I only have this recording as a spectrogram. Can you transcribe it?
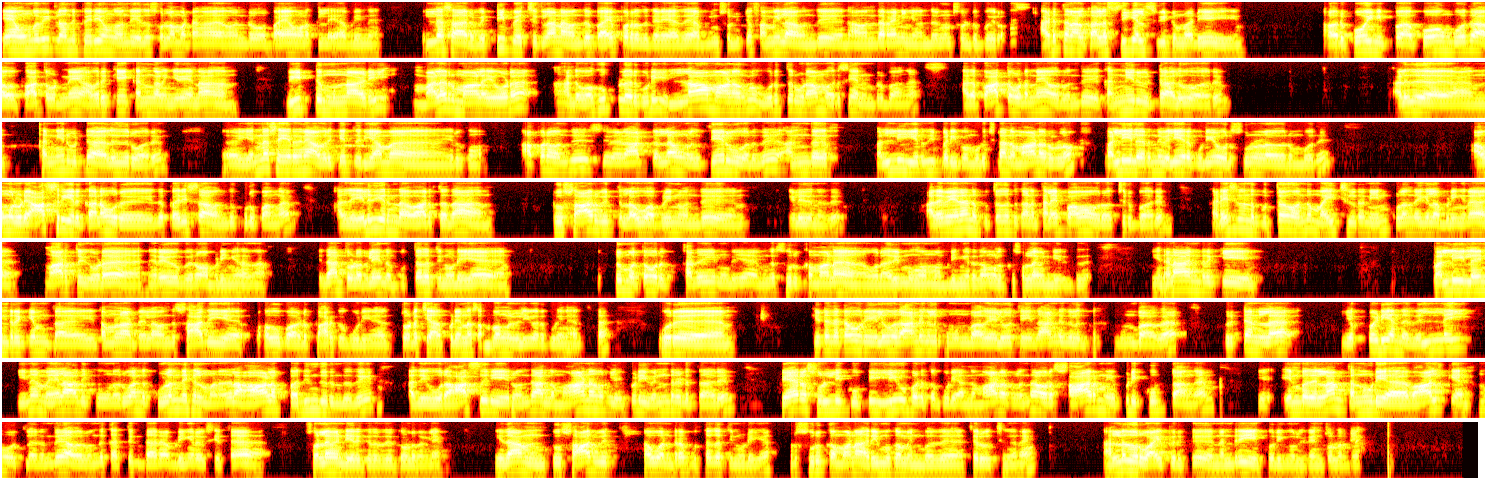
ஏன் உங்க வீட்டுல வந்து பெரியவங்க வந்து எதுவும் சொல்ல மாட்டாங்க? பயம் உனக்கு இல்லையா அப்படின்னு. இல்ல சார் வெட்டி பேச்சுக்கெல்லாம் நான் வந்து பயப்படுறது கிடையாது அப்படின்னு சொல்லிட்டு ஃபமிலா வந்து நான் வந்துடுறேன் நீங்க வந்துருங்கன்னு சொல்லிட்டு போயிடும் அடுத்த நாள் காலைல சிஎல்ஸ் வீட்டு முன்னாடி அவர் போய் நிப்ப போகும்போது அவர் பார்த்த உடனே அவருக்கே கண் கலங்கிடும் ஏன்னா வீட்டு முன்னாடி மலர் மாலையோட அந்த வகுப்புல இருக்கக்கூடிய எல்லா மாணவர்களும் ஒருத்தர் விடாம வரிசையா நின்றுப்பாங்க. அதை பார்த்த உடனே அவர் வந்து கண்ணீர் விட்டு அழுவாரு. அழுது கண்ணீர் விட்டு அழுதுருவாரு. என்ன செய்யறதுனே அவருக்கே தெரியாம இருக்கும். அப்புறம் வந்து சில நாட்கள்ல அவங்களுக்கு தேர்வு வருது. அந்த பள்ளி இறுதி படிப்பை முடிச்சுட்டு அந்த மாணவர்களும் பள்ளியில இருந்து வெளியேறக்கூடிய ஒரு சூழ்நிலை வரும்போது அவங்களுடைய ஆசிரியருக்கான ஒரு இது பரிசா வந்து கொடுப்பாங்க. அதுல எழுதியிருந்த வார்த்தை தான் டு சார் வித் லவ் அப்படின்னு வந்து எழுதினது. அதவே தான் அந்த புத்தகத்துக்கான தலைப்பாவும் அவர் வச்சிருப்பாரு. கடைசியில் இந்த புத்தகம் வந்து மை சில்ட்ரன் என் குழந்தைகள் அப்படிங்கிற வார்த்தையோட நிறைவு பெறும் அப்படிங்கிறதான் இதான் தொடர்லேயே இந்த புத்தகத்தினுடைய ஒட்டுமொத்த ஒரு கதையினுடைய மிக சுருக்கமான ஒரு அறிமுகம் அப்படிங்கிறத உங்களுக்கு சொல்ல வேண்டியிருக்குது. என்னன்னா இன்றைக்கு பள்ளியில இன்றைக்கும் த தமிழ்நாட்டில வந்து சாதிய பாகுபாடு பார்க்கக்கூடிய நேரம் தொடர்ச்சி அப்படியான சம்பவங்கள் வெளிவரக்கூடிய நேரத்துல ஒரு கிட்டத்தட்ட ஒரு எழுபது ஆண்டுகளுக்கு முன்பாக எழுபத்தி ஐந்து ஆண்டுகளுக்கு முன்பாக பிரிட்டன்ல எப்படி அந்த வெள்ளை இன மேலாதிக்க உணர்வு அந்த குழந்தைகள் மனதில் ஆழ பதிந்திருந்தது அதை ஒரு ஆசிரியர் வந்து அந்த மாணவர்கள் எப்படி வென்றெடுத்தாரு பேரை சொல்லி கூப்பி இழிவுபடுத்தக்கூடிய அந்த மாணவர்கள் வந்து அவரை சார்னு எப்படி கூப்பிட்டாங்க என்பதெல்லாம் தன்னுடைய வாழ்க்கை அனுபவத்துல இருந்து அவர் வந்து கத்துக்கிட்டாரு அப்படிங்கிற விஷயத்த சொல்ல வேண்டி இருக்கிறது தோழர்களே. இதான் டு சார் வித் ஹவ் என்ற புத்தகத்தினுடைய ஒரு சுருக்கமான அறிமுகம் என்பது தெரிவிச்சுக்கிறேன். நல்லது ஒரு வாய்ப்பு இருக்கு நன்றி கூறிக்கொள்கிறேன் தோழர்களே.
